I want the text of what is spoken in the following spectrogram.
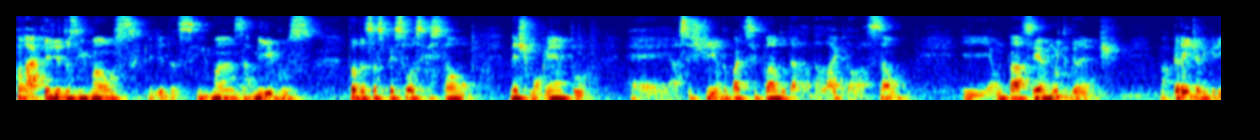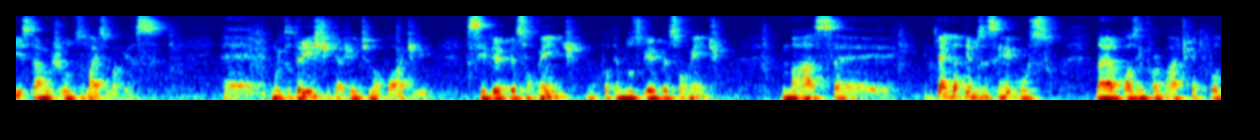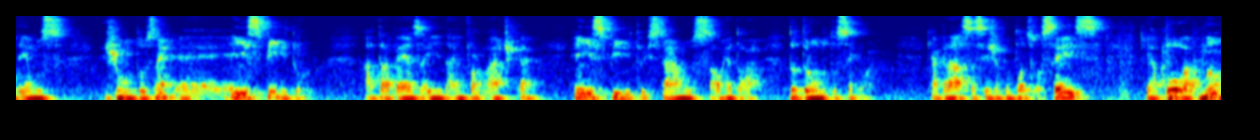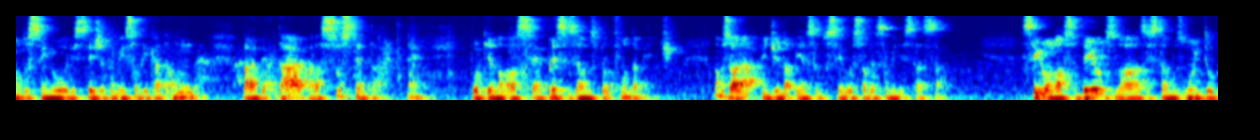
Olá, queridos irmãos, queridas irmãs, amigos, todas as pessoas que estão neste momento é, assistindo, participando da, da live da oração. E é um prazer muito grande, uma grande alegria estarmos juntos mais uma vez. É muito triste que a gente não pode se ver pessoalmente, não podemos nos ver pessoalmente, mas é, que ainda temos esse recurso na era pós-informática que podemos juntos, né, é, em espírito, através aí da informática, em espírito, estarmos ao redor do trono do Senhor. Que a graça seja com todos vocês, que a boa mão do Senhor esteja também sobre cada um, para guardar, para sustentar, né? porque nós é, precisamos profundamente. Vamos orar pedindo a bênção do Senhor sobre essa ministração. Senhor nosso Deus, nós estamos muito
